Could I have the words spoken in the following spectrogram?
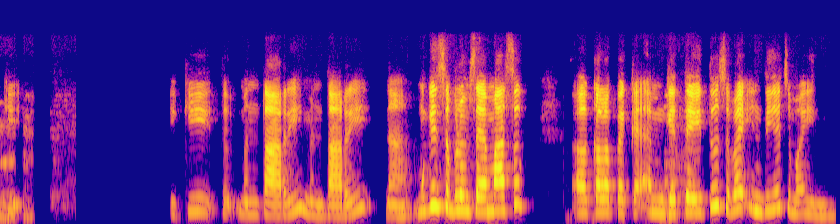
Iki, iki mentari, mentari. Nah, mungkin sebelum saya masuk, eh, kalau PKMGT itu sebenarnya intinya cuma ini.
